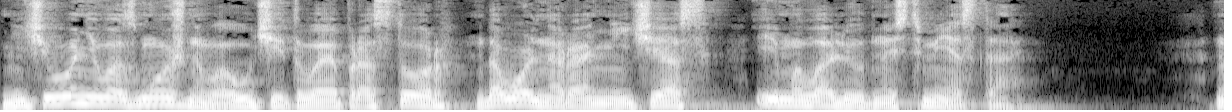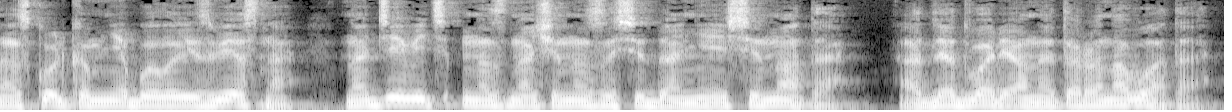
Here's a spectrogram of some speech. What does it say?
Ничего невозможного, учитывая простор, довольно ранний час и малолюдность места. Насколько мне было известно, на 9 назначено заседание Сената, а для дворян это рановато.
